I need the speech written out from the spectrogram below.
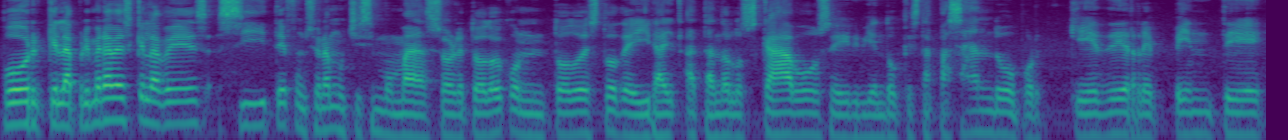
Porque la primera vez que la ves sí te funciona muchísimo más, sobre todo con todo esto de ir atando los cabos e ir viendo qué está pasando, por qué de repente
